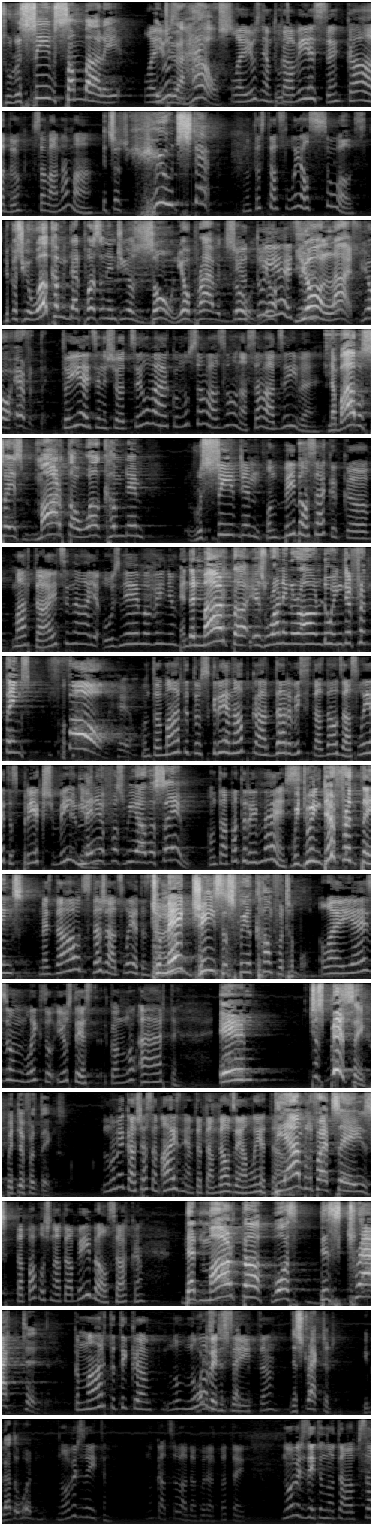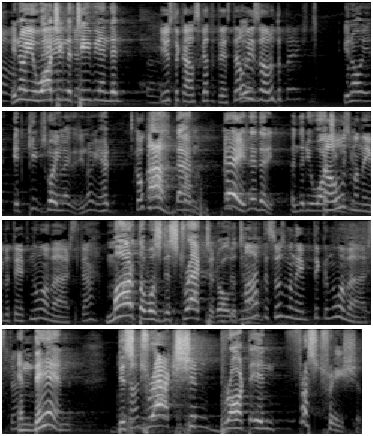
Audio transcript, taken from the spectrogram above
to receive somebody Lai into jūs- your house, lai uzņemtu kā viesi kādu savā namā. it's a huge step Nu, tas tāds liels solis. because you're welcoming that person into your zone, your private zone, tu your, your life, your everything. Tu ieicini šo cilvēku nu, savā zonā, savā dzīvē. Now, Bible says Martha welcomed him, received him, Un Bībele saka, ka Marta aicināja, uzņēma viņu, and then Martha is running around doing different things for him. Un tad Mārta tu skrien apkārt, dara visas tās daudzās lietas priekš viņa. Many of us, we are the same. Un tāpat arī mēs. We're doing different things Mēs daudz dažādas lietas to darām, make Jesus feel comfortable. lai Jēzum liktu justies nu, ērti. And just busy with different things. Nu, vienkārši esam aizņemti ar tām daudzajām lietām. The Amplified says Tā paplašinātā bībele saka, that Martha was distracted. ka Mārta tika nu, What is novirzīta. Distracted. You got the word? Novirzīta. Novirzīta no tā sava. You know, you're watching the. TV and then, Jūs tā kā skatāties televizoru un tu pēkšņi you know, it, it keeps going like this. You know, you had, Kaut kas- ah, bad. Hey. And then you're tā watching. the- uzmanība tiek novērsta. Martha was distracted all the time. Mārtas uzmanība tika novērsta. And then distraction brought in frustration.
